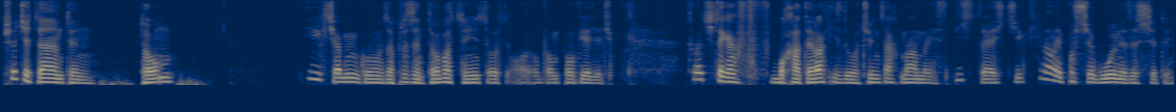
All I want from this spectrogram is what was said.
Przeczytałem ten tom i chciałbym go zaprezentować, co nieco Wam powiedzieć. Słuchajcie, tak jak w bohaterach i złoczyńcach mamy spis treści, gdzie mamy poszczególne zeszyty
